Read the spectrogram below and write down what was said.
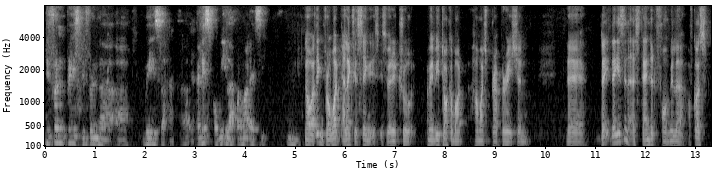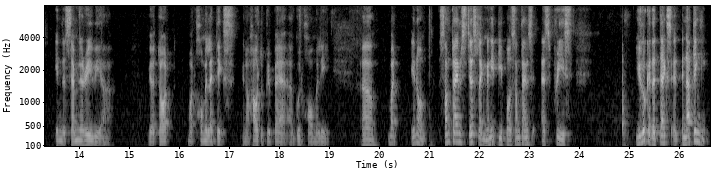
different priests, different uh, uh, ways, lah. Uh, Yeah. At least for me, lah, from what I see. Mm. No, I think from what Alex is saying is, is very true. I mean, we talk about how much preparation there, there there isn't a standard formula. Of course, in the seminary we are we are taught about homiletics, you know, how to prepare a good homily. Uh, but you know, sometimes just like many people, sometimes as priests, you look at the text and, and nothing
